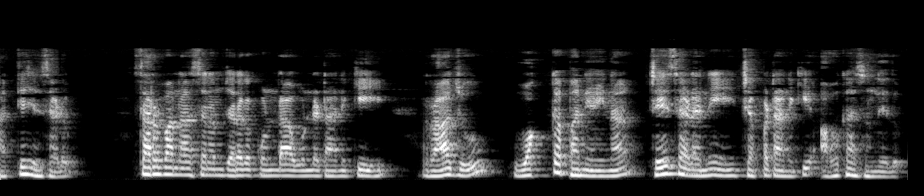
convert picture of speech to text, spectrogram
హత్య చేశాడు. సర్వనాశనం జరగకుండా ఉండటానికి రాజు ఒక్క పని అయినా చేశాడని చెప్పటానికి అవకాశం లేదు.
